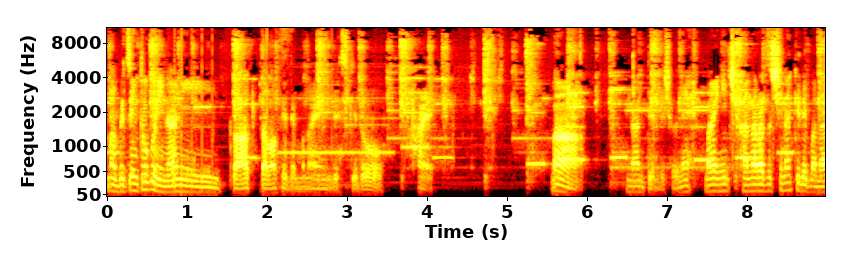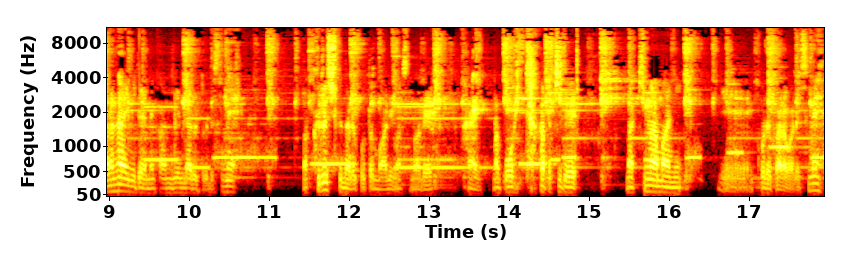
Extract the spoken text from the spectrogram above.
まあ別に特に何かあったわけでもないんですけど、はい。まあ、なんて言うんでしょうね。毎日必ずしなければならないみたいな感じになるとですね、まあ、苦しくなることもありますので、はい。まあこういった形で、まあ気ままに、えーこれからはですね、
